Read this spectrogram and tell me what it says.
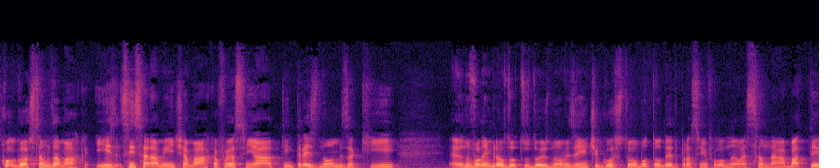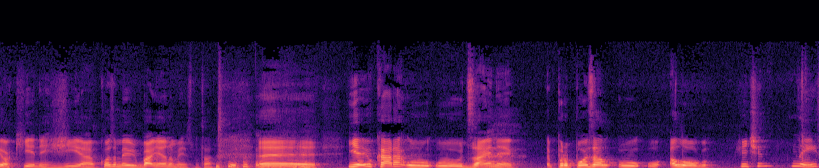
Gostamos da marca. E, sinceramente, a marca foi assim: ah, tem três nomes aqui. Eu não vou lembrar os outros dois nomes. A gente gostou, botou o dedo pra cima e falou: não, é Sanar, bateu aqui, energia, coisa meio baiano mesmo, tá? é, e aí o cara, o, o designer, propôs a, o, a logo. A gente nem.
